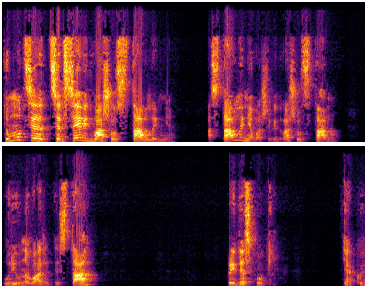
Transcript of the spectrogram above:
Тому це, це все від вашого ставлення. А ставлення ваше від вашого стану. Урівноважити стан, прийде спокій. Дякую.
